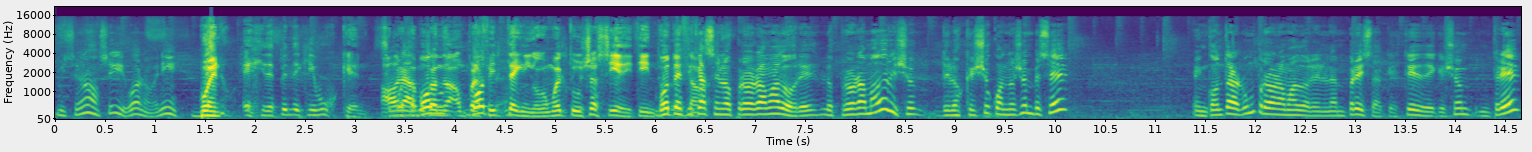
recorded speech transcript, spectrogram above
Me dice, no, sí, bueno, vení. Bueno, es que depende de qué busquen. Si Ahora, vos buscando a un vos- perfil técnico como el tuyo, sí es distinto. Vos te fijás en los programadores. Los programadores, yo, de los que yo, cuando yo empecé, encontrar un programador en la empresa que esté desde que yo entré,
